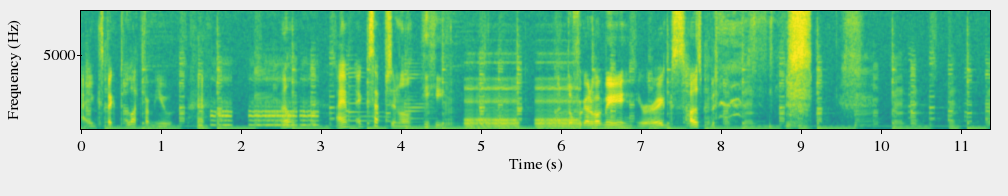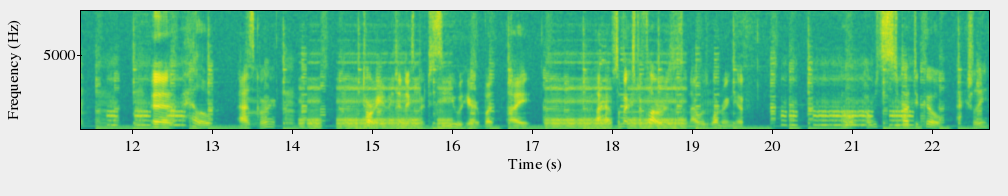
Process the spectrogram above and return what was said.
I expect a lot from you. well, I am exceptional. don't forget about me, your ex-husband. Uh, hello, Asgore. Tori, I didn't expect to see you here, but I... I have some extra flowers, and I was wondering if... Oh, I was just about to go, actually.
